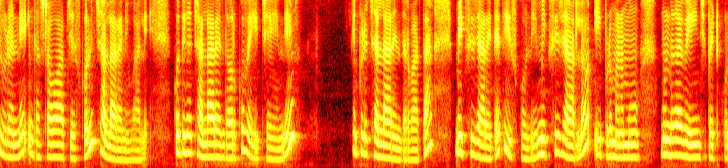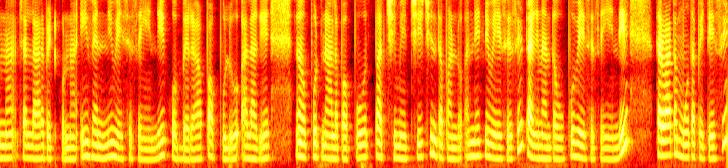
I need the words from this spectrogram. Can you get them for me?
చూడండి ఇంకా స్టవ్ ఆఫ్ చేసుకొని చల్లారనివ్వాలి. కొద్దిగా చల్లారేంత వరకు వరకు వెయిట్ చేయండి. ఇప్పుడు చల్లారిన తర్వాత మిక్సీ జార్ అయితే తీసుకోండి. మిక్సీ జార్లో ఇప్పుడు మనము ముందుగా వేయించి పెట్టుకున్న చల్లార పెట్టుకున్న ఇవన్నీ వేసేసేయండి. కొబ్బరి పప్పులు అలాగే పుట్నాల పప్పు పచ్చిమిర్చి చింతపండు అన్నిటిని వేసేసి తగినంత ఉప్పు వేసేసేయండి. తర్వాత మూత పెట్టేసి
